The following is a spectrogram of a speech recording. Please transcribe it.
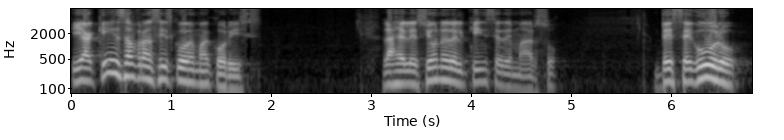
Y aquí en San Francisco de Macorís, las elecciones del 15 de marzo, de seguro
